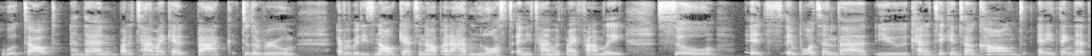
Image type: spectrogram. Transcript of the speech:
worked out, and then by the time I get back to the room, everybody's now getting up and I haven't lost any time with my family. So it's important that you kind of take into account anything that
